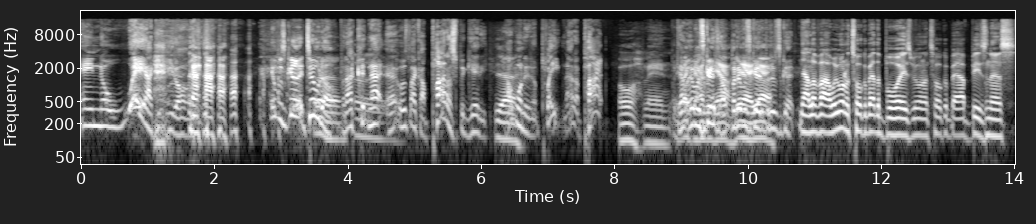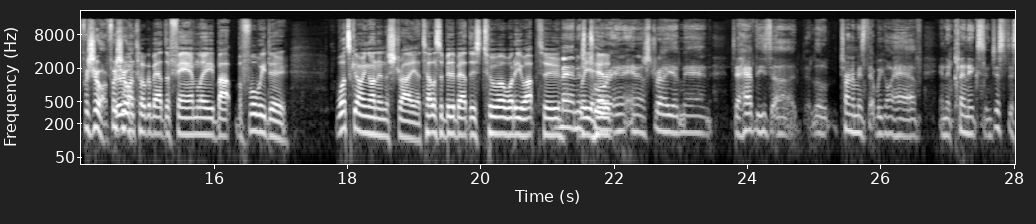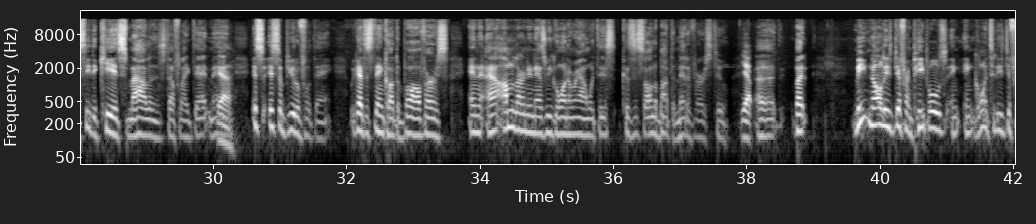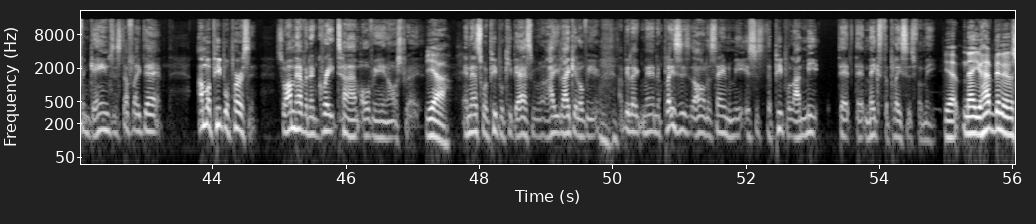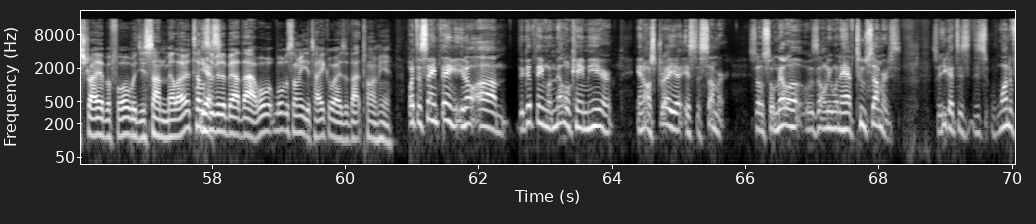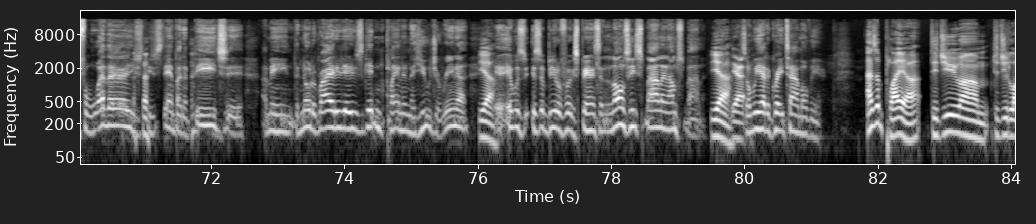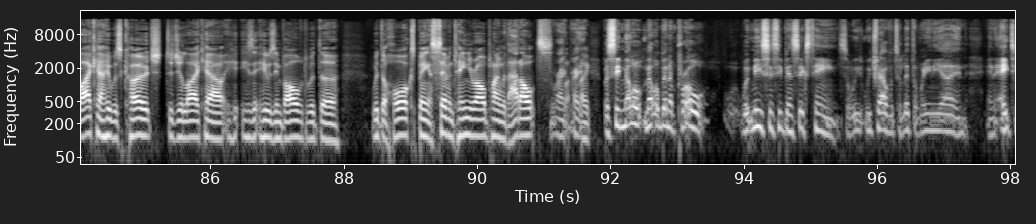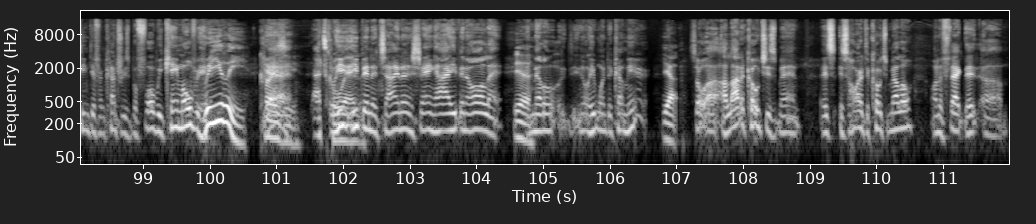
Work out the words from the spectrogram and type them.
ain't no way I can eat all this. it was good too, though, but I could not. Uh. It was like a pot of spaghetti. Yeah. I wanted a plate, not a pot. oh man, But that- make it was good, though. But it was good. yeah. But it was good. Now, LaVar, we want to talk about the boys. We want to talk about business. For sure, for we sure. We want to talk about the family. But before we do, what's going on in Australia? Tell us a bit about this tour. What are you up to? Man, this you tour in, in Australia, man, to have these uh, little tournaments that we're gonna have in the clinics, and just to see the kids smiling and stuff like that, man, Yeah. it's it's a beautiful thing. We got this thing called the ball verse, and I- I'm learning as we going around with this because it's all about the metaverse too. Yep. Uh, but meeting all these different peoples and, and going to these different games and stuff like that, I'm a people person, so I'm having a great time over here in Australia. Yeah. And that's what people keep asking me, well, how you like it over here? I'll be like, man, the place is all the same to me. It's just the people I meet that that makes the places for me. Yeah. Now you have been in Australia before with your son Melo. Tell us a bit about that. What, what were some of your takeaways of that time here? But the same thing, you know, um, the good thing when Melo came here in Australia, it's the summer. So so Melo was the only one to have two summers. So you got this this wonderful weather. You, you stand by the beach. Uh, I mean, the notoriety that he was getting playing in a huge arena. Yeah. It, it was it's a beautiful experience. And as long as he's smiling, I'm smiling. Yeah. Yeah. So we had a great time over here. As a player, did you um did you like how he was coached? Did you like how he, he was involved with the with the Hawks, being a 17 year old playing with adults? Right, Li- right. Like, But see, Melo Melo been a pro with me since he been 16. So we, we traveled to Lithuania and, and 18 different countries before we came over here. Really crazy. That's So cool. he he been to China and Shanghai, he been to all that. Yeah. And Melo, you know, he wanted to come here. yeah. So uh, a lot of coaches, man, it's it's hard to coach Melo on the fact that um,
